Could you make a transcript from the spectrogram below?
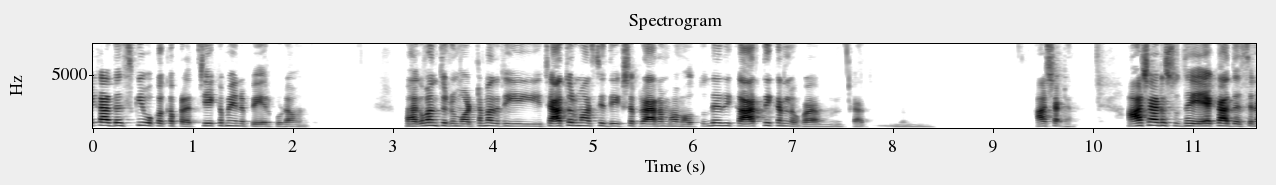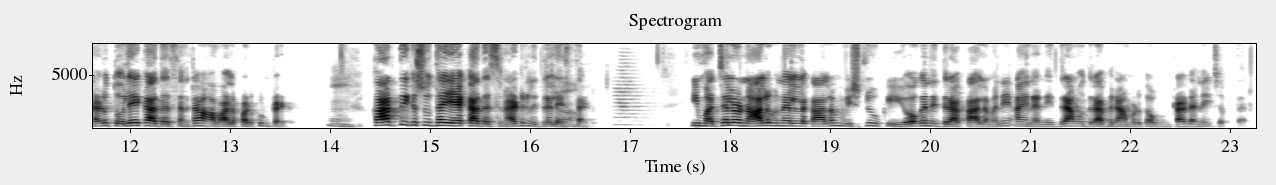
ఏకాదశికి ఒక్కొక్క ప్రత్యేకమైన పేరు కూడా ఉంది. భగవంతుడు మొట్టమొదటి చాతుర్మాస్య దీక్ష ప్రారంభం అవుతుంది. అది కార్తీకంలో ఒక, కాదు ఆషాఢం. ఆషాఢ శుద్ధ ఏకాదశి నాడు తొలేకాదశి అంటాం ఆ వాళ్ళు పడుకుంటాడు కార్తీక శుద్ధ ఏకాదశి నాడు నిద్రలేస్తాడు. ఈ మధ్యలో నాలుగు నెలల కాలం విష్ణువుకి యోగ నిద్రా కాలమని ఆయన నిద్రాముద్రాభిరాముడుగా ఉంటాడని చెప్తారు.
